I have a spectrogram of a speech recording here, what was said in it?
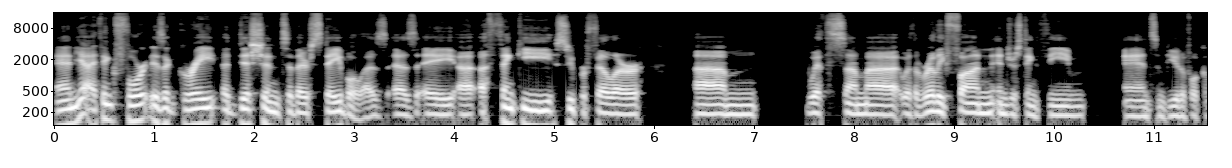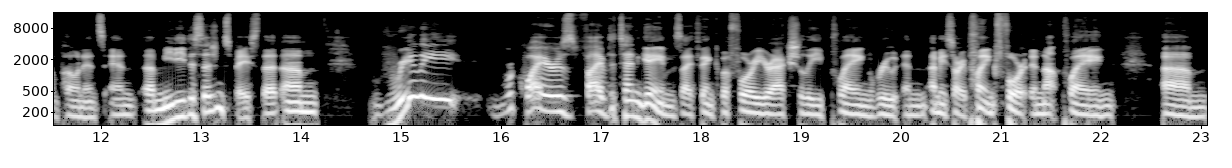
and yeah, I think Fort is a great addition to their stable as as a a, a thinky super filler um, with some uh, with a really fun, interesting theme and some beautiful components and a meaty decision space that um, really requires five to ten games, I think, before you're actually playing Root and I mean, sorry, playing Fort and not playing um,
